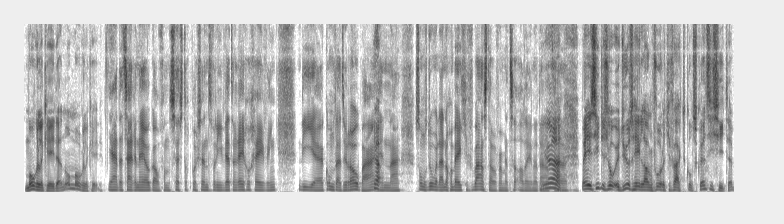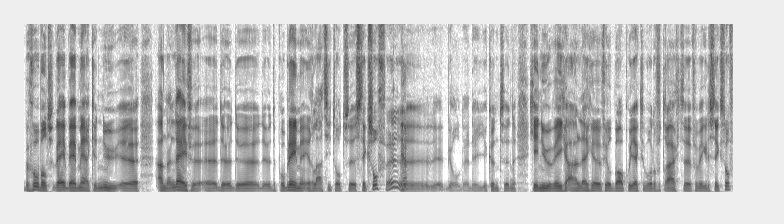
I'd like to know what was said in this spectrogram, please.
mogelijkheden en onmogelijkheden. Ja, dat zei René ook al. Van 60% van die wet en regelgeving die eh, komt uit Europa. Ja. En eh, soms doen we daar nog een beetje verbaasd over met z'n allen inderdaad. Ja. Eh, Maar je ziet dus zo, het duurt heel lang voordat je vaak de consequenties ziet. Hè. Bijvoorbeeld, wij, wij merken nu aan de lijve de, de, de, de problemen in relatie tot stikstof. Hè. Je kunt geen nieuwe wegen aanleggen, veel bouwprojecten worden vertraagd vanwege de stikstof.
